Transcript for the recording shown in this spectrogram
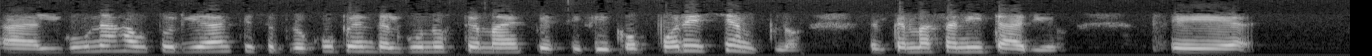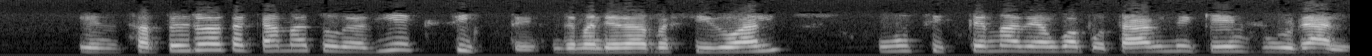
algunas autoridades que se preocupen de algunos temas específicos. Por ejemplo, el tema sanitario. Eh, en San Pedro de Atacama todavía existe de manera residual un sistema de agua potable que es rural.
